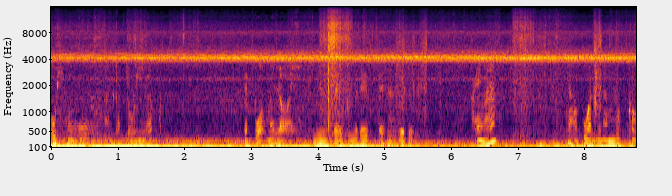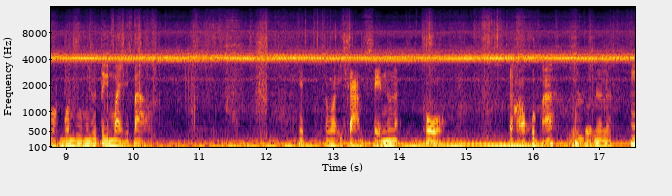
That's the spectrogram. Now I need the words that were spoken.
อุ้ยโอ้โหมันกระจุยครับ แต่ปวกไม่ลอยยิงใส่ก็ไม่ได้ไปหาเห็ดเลยไปมั้งแต่เขาปวดอยู่น้ำรูปเขาบอกบนอยู่ไม่รู้ตื่นไหวหรือเปล่า เห็ดเขาว่าอีกสามเซนนู่นน่ะโผล่แต่เขาขุดมาโดนตัวนั่นละอื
